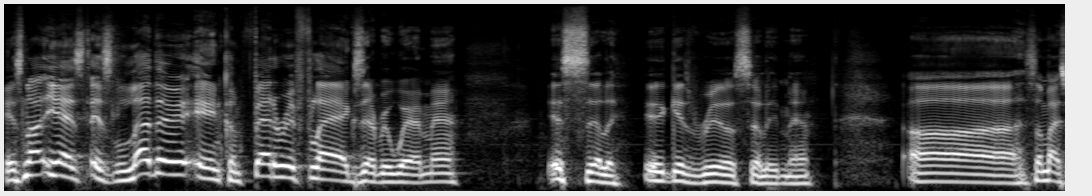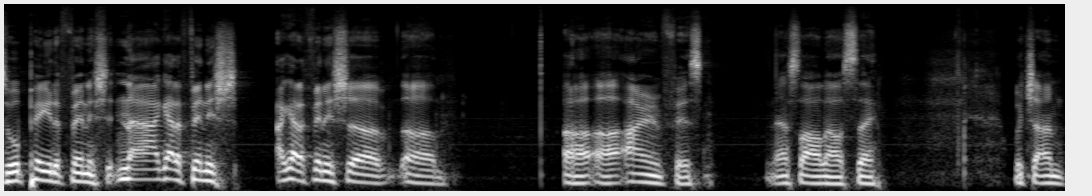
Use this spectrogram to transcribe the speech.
It's not, yeah, it's, it's leather and Confederate flags everywhere, man. It's silly. It gets real silly, man. Uh, somebody said we'll pay you to finish it. Nah, I gotta finish. I gotta finish. Uh, uh, uh, uh, Iron Fist. That's all I'll say. Which I'm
